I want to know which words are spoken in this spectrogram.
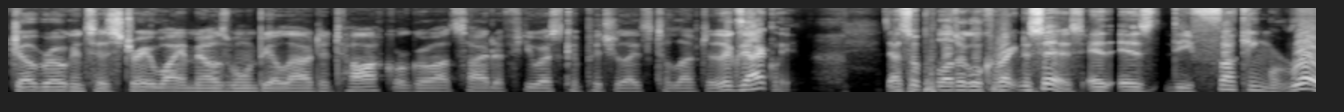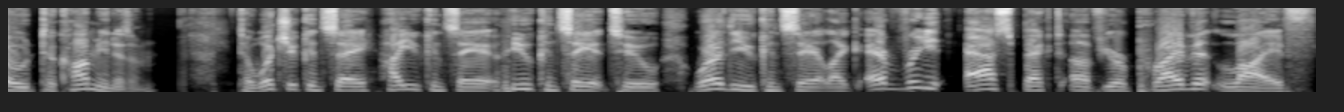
Joe Rogan says straight white males won't be allowed to talk or go outside if U.S. capitulates to leftists. Exactly. That's what political correctness is. It is the fucking road to communism. To what you can say, how you can say it, who you can say it to, whether you can say it. Like every aspect of your private life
